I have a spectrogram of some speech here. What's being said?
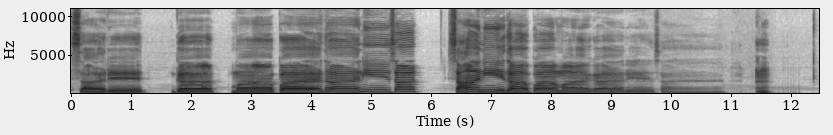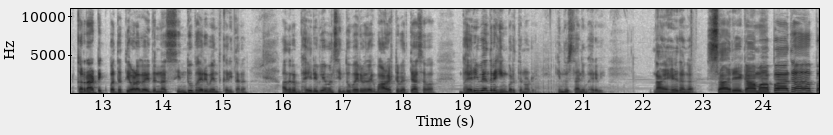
ಸರೆ ಗ ಮ ಪ ದ ನಿ ಸಾ ನಿ ಧ ಪ ಮ ಗ ರೇ ಸ. ಕರ್ನಾಟಕ ಪದ್ಧತಿ ಒಳಗೆ ಇದನ್ನು ಸಿಂಧು ಭೈರವಿ ಅಂತ ಕರೀತಾರೆ. ಆದರೆ ಭೈರವಿ ಆಮೇಲೆ ಸಿಂಧು ಭೈರವಿದಾಗ ಭಾಳಷ್ಟು ವ್ಯತ್ಯಾಸವ ಭೈರವಿ ಅಂದರೆ ಹಿಂಗೆ ಬರುತ್ತೆ ನೋಡ್ರಿ, ಹಿಂದೂಸ್ತಾನಿ ಭೈರವಿ. ನಾ ಹೇಳ್ದಂಗೆ, ಸರೆ ಗ ಮ ಪ ದ ಪ,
